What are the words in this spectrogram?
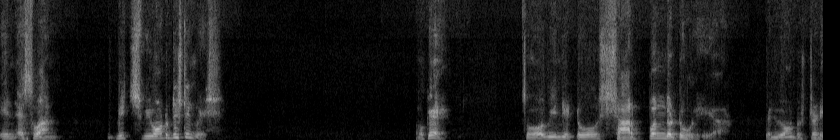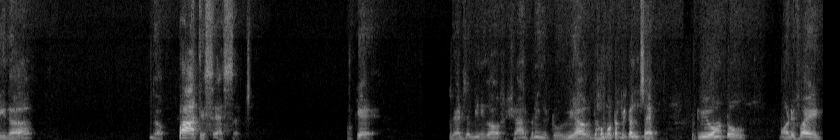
in S1 which we want to distinguish. Okay. So we need to sharpen the tool here when we want to study the, the path is as such. Okay. That's the meaning of sharpening the tool. We have the homotopy concept, but we want to modify it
